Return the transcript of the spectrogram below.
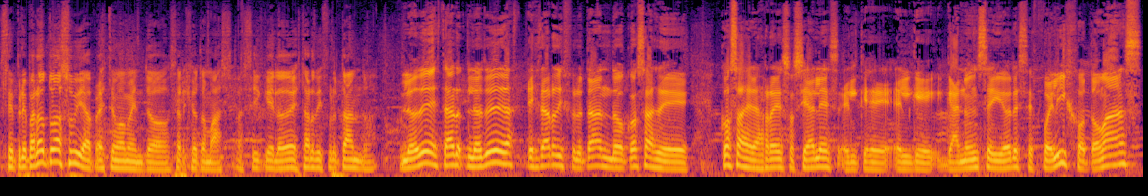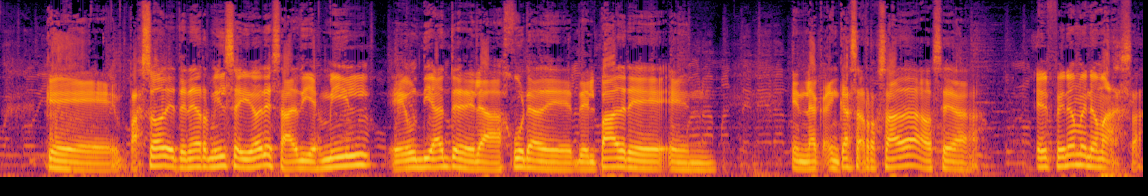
Se preparó toda su vida para este momento, Sergio Tomás, así que lo debe estar disfrutando. Lo debe estar, lo debe estar disfrutando, cosas de, cosas de las redes sociales. El que, el que ganó en seguidores se fue el hijo Tomás, que pasó de tener mil seguidores a diez mil eh, un día antes de la jura de- del padre en, en, la, en Casa Rosada. O sea, el fenómeno masa,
